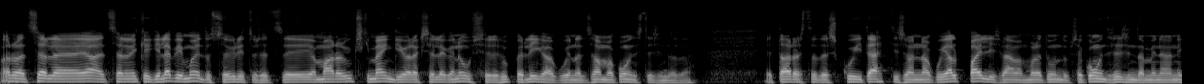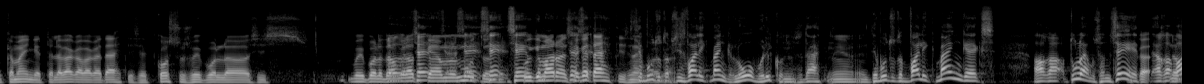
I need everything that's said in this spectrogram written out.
ma arvan, et seal ja, et seal on ikkagi läbimõeldud see üritus, et see ja ma arvan, ükski mängija oleks sellega nõus, selle superliiga, kui nad ei saa oma koondist esindada. et arvestades, kui tähtis on nagu jalgpallis vähemalt mulle tundub, see koondise esindamine on ikka mängijatele väga-väga tähtis, et Kossus võib-olla siis võib-olla ta no, natuke on muutunud, kuigi ma arvan, et see on ka tähtis. see nagu, puudutab siis valikmänge, loomulikult on see tähtis, see puudutab valikmänge, eks aga tulemus on see, et aga, aga, no,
